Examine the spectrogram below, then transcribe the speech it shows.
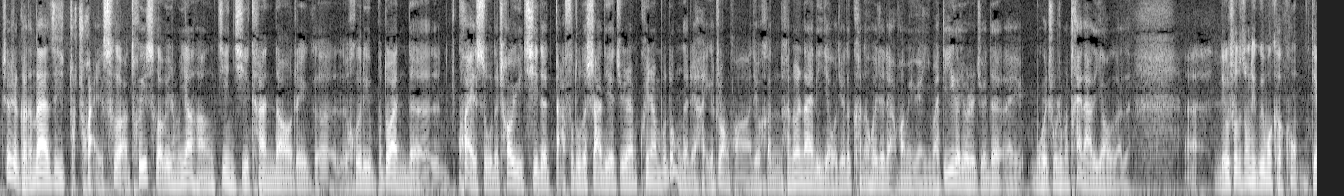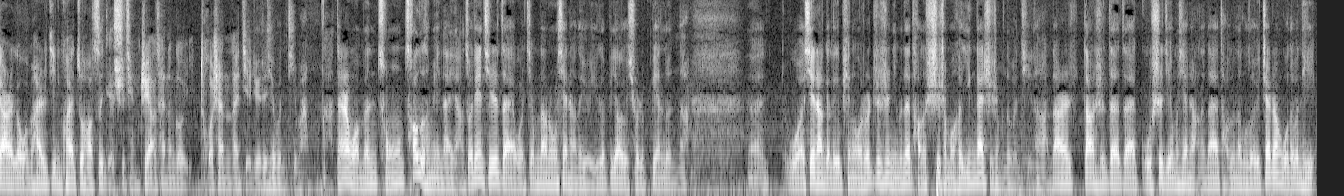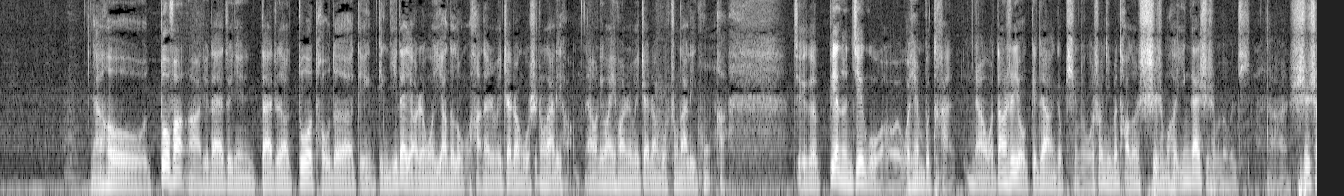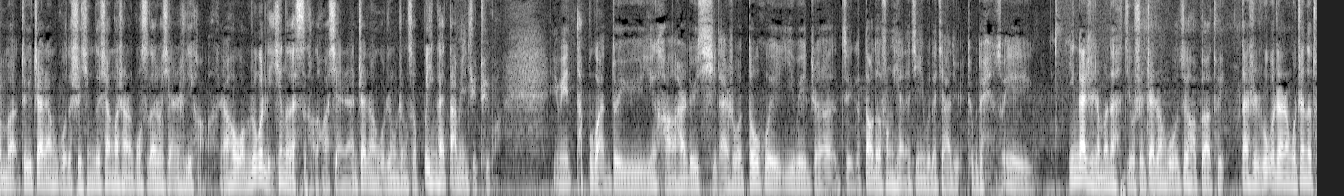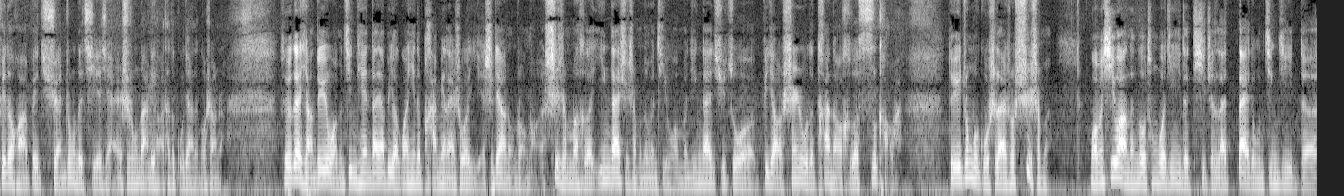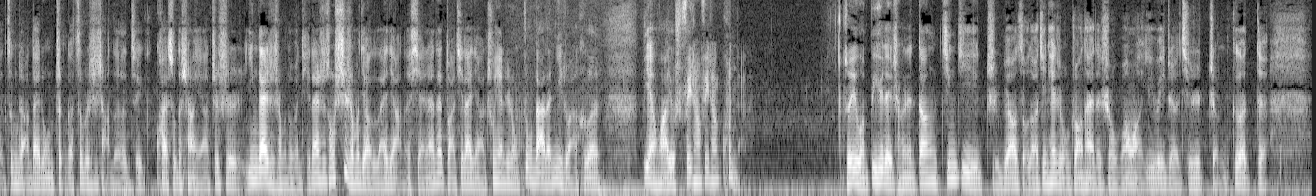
这是可能大家自己揣测、推测，为什么央行近期看到这个汇率不断的、快速的、超预期的大幅度的杀跌，居然岿然不动的这样一个状况啊？就很很多人大家理解，我觉得可能会这两方面原因吧。第一个就是觉得，哎，不会出什么太大的幺蛾子。呃，流出的总体规模可控。第二个，我们还是尽快做好自己的事情，这样才能够妥善的来解决这些问题吧。啊，当然，我们从操作层面来讲，昨天其实在我节目当中现场呢有一个比较有趣的辩论呢。呃，我现场给了一个评论，我说这是你们在讨论是什么和应该是什么的问题啊。当然，当时在在股市节目现场呢，大家讨论的所谓债转股的问题。然后多方啊，就大家最近大家知道多头的顶顶级代表人物杨德龙哈，他认为债转股是重大利好，然后另外一方认为债转股重大利空哈。这个辩论结果我先不谈，然后我当时有给这样一个评论，我说你们讨论是什么和应该是什么的问题啊？是什么对于债转股的实行的相关上市公司来说显然是利好，然后我们如果理性的来思考的话，显然债转股这种政策不应该大面积推广。因为它不管对于银行还是对于企业来说，都会意味着这个道德风险的进一步的加剧，对不对？所以应该是什么呢？就是债转股最好不要推。但是如果债转股真的推的话，被选中的企业显然是重大利好，它的股价能够上涨。所以我在想，对于我们今天大家比较关心的盘面来说，也是这样一种状况：是什么和应该是什么的问题，我们应该去做比较深入的探讨和思考吧。对于中国股市来说，是什么？我们希望能够通过经济的提振来带动经济的增长，带动整个资本市场的这个快速的上扬，这是应该是什么的问题？但是从是什么角度来讲呢？显然在短期来讲，出现这种重大的逆转和变化又是非常非常困难的。所以我们必须得承认，当经济指标走到今天这种状态的时候，往往意味着其实整个的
